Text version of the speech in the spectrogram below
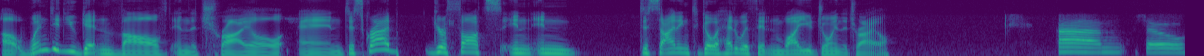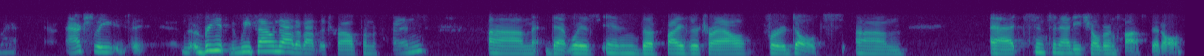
Uh, when did you get involved in the trial and describe your thoughts in, in deciding to go ahead with it and why you joined the trial? Um, so, actually, uh, we found out about the trial from a friend um, that was in the Pfizer trial for adults. Um, at Cincinnati Children's Hospital.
